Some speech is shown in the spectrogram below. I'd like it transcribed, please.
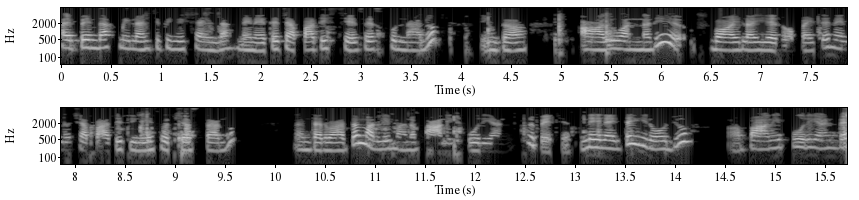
అయిపోయిందా? మీ లంచ్ ఫినిష్ అయిందా? నేనైతే చపాతీస్ చేసేసుకున్నాను. ఇంకా ఆలు అన్నది బాయిల్ అయ్యే లోపు అయితే నేను చపాతీ తినేసి వచ్చేస్తాను. దాని తర్వాత మళ్ళీ మనం పానీపూరి అనేది ప్రిపేర్ చేస్తాం. నేనైతే ఈరోజు పానీపూరి అంటే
